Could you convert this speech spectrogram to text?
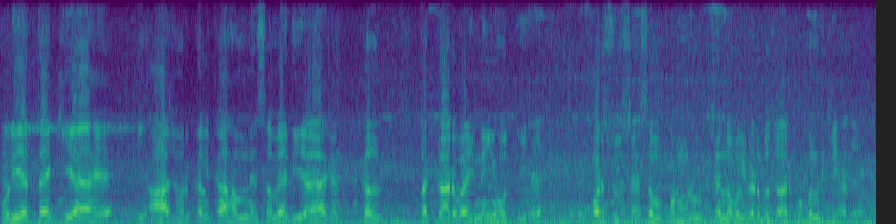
और यह तय किया है कि आज और कल का हमने समय दिया है। अगर कल तक कार्रवाई नहीं होती है तो परसों से संपूर्ण रूप से नवलगढ़ बाज़ार को बंद किया जाएगा।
